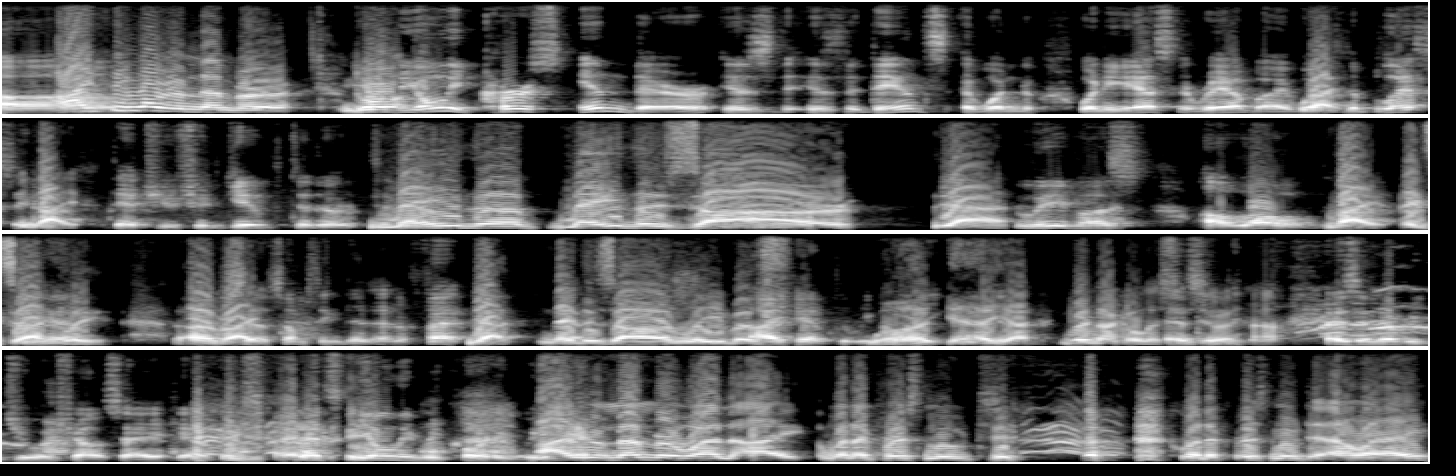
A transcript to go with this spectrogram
I Um, think I remember. Well, the only curse in there is the, is the dance uh, when when he asked the rabbi what's Right. the blessing Right. that you should give to the, to may the may the czar. Yeah. leave us alone. Right. Exactly. Uh, right. so- Something to that effect. Yeah. May the czar leave us. I have the recording. What? Yeah. Yeah. We're not going to listen As to in, it now. as in every Jewish house, I have. That's the only recording we I have. remember when I when I first moved to when I first moved to LA, I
